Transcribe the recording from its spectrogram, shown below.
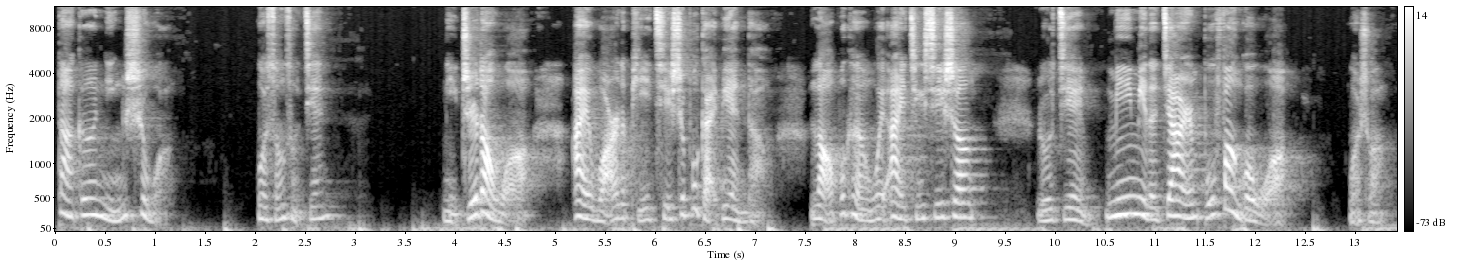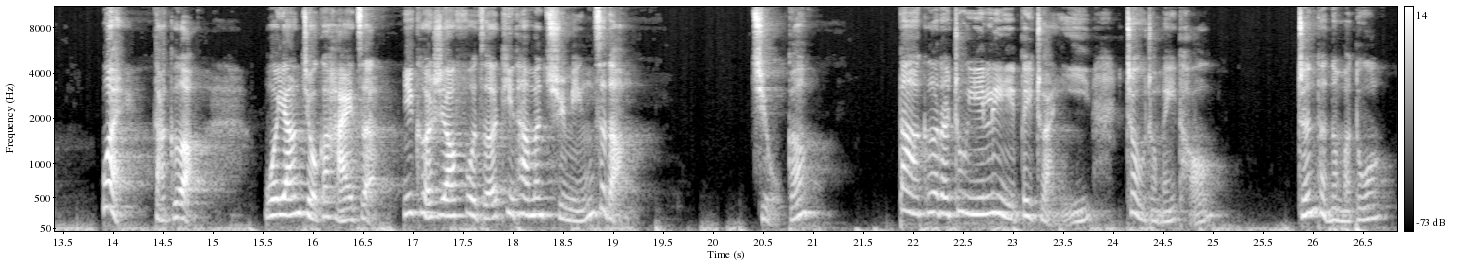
大哥凝视我，我耸耸肩。你知道我爱玩的脾气是不改变的，老不肯为爱情牺牲。如今咪咪的家人不放过我，我说：“喂，大哥。”我养九个孩子，你可是要负责替他们取名字的。九个，大哥的注意力被转移，皱皱眉头。真的那么多？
